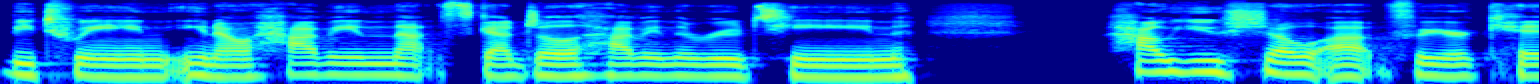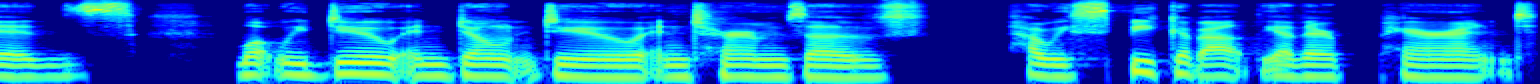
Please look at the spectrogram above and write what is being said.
between, you know, having that schedule, having the routine, how you show up for your kids, what we do and don't do in terms of how we speak about the other parent,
